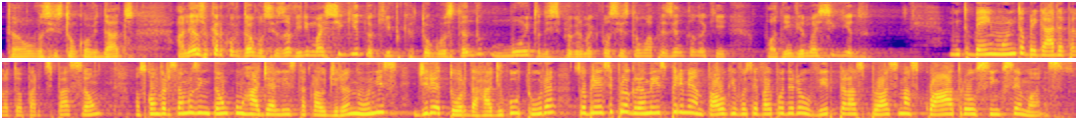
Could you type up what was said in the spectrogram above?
Então, vocês estão convidados. Aliás, eu quero convidar vocês a virem mais seguido aqui, porque eu estou gostando muito desse programa que vocês estão apresentando aqui. Podem vir mais seguido. Muito bem, muito obrigada pela tua participação. Nós conversamos então com o radialista Claudira Nunes, diretor da Rádio Cultura, sobre esse programa experimental que você vai poder ouvir pelas próximas quatro ou cinco semanas.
